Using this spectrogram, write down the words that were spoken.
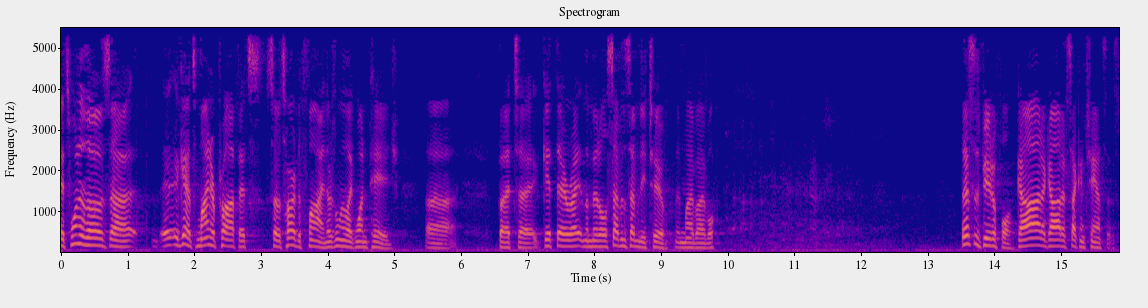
It's one of those uh, again, it's minor prophets, so it's hard to find. There's only like one page. Uh, but uh, get there right in the middle, 772 in my Bible. This is beautiful. God, a God of second chances.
